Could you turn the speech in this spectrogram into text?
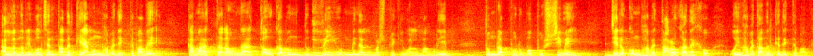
আল্লাহ নবী বলছেন, তাদেরকে এমনভাবে দেখতে পাবে, কামা তারাউনা কাউকাবং দুর্রিয়ুম মিনাল মশফিকি ওয়াল মাগরিব। তোমরা পূর্ব পশ্চিমে যেরকমভাবে তারকা দেখো, ওইভাবে তাদেরকে দেখতে পাবে।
